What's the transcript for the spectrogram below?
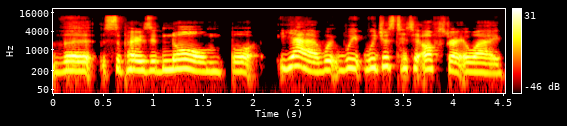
the supposed norm. But yeah, we, we, we just hit it off straight away.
